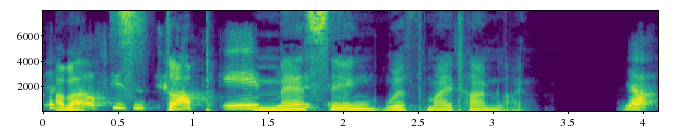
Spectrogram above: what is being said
Dass Aber auf diesen Tab stop messing with my timeline. Ja,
